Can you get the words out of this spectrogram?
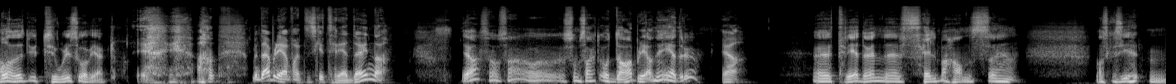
Han hadde et utrolig sovehjerte. ja. Men der ble han faktisk i tre døgn, da. Ja, så, så, og, som sagt, og da ble han jo edru. Ja. Eh, tre døgn, eh, selv med hans eh, hva skal si, mm,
